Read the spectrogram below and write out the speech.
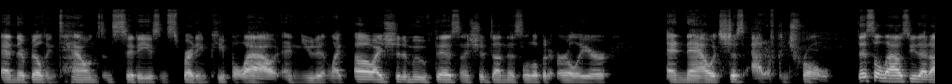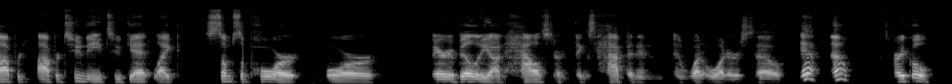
and they're building towns and cities and spreading people out, and you didn't like, oh, I should have moved this and I should have done this a little bit earlier, and now it's just out of control. This allows you that oppor- opportunity to get like some support or variability on how certain things happen in, in what order. So yeah, no, that's very cool.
